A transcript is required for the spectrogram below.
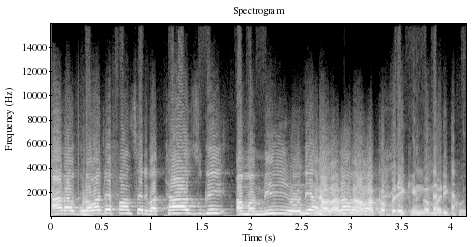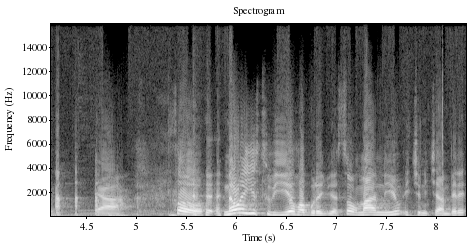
aragura abadefanseri batazwi amamiliyoni amazamu bakaburekinga amarikodi ya so nawe yisubiyeho agura ibyo. So man u ikintu cya mbere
